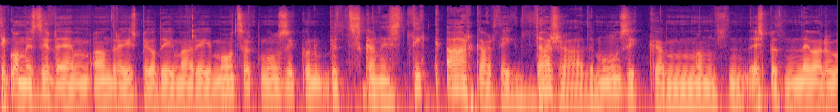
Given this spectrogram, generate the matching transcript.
tikko mēs dzirdējām Andreja izpildījumā arī Mozart mūziku, bet skanēs tik ārkārtīgi dažāda mūzika. Man, es pat nevaru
